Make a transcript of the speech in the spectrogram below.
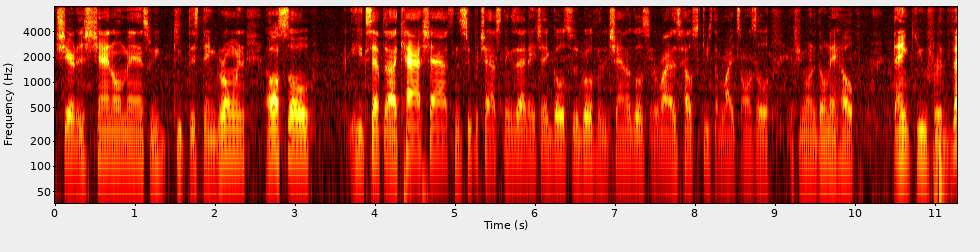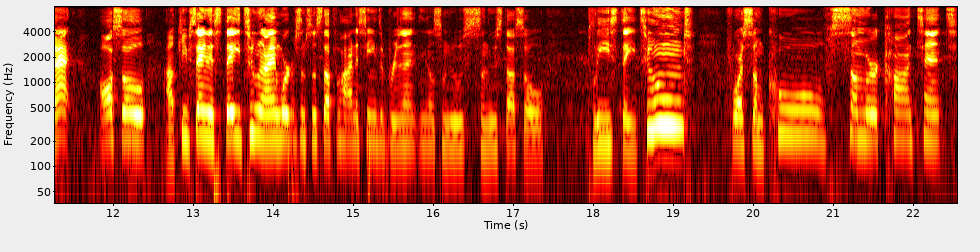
share this channel, man, so we keep this thing growing. Also, we accept uh, cash apps and super chats, things of that nature. It goes to the growth of the channel, goes to the writers, helps keeps the lights on. So if you want to donate help, thank you for that. Also, I'll keep saying this. Stay tuned. I am working some some stuff behind the scenes and present you know some new some new stuff. So please stay tuned for some cool summer content.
